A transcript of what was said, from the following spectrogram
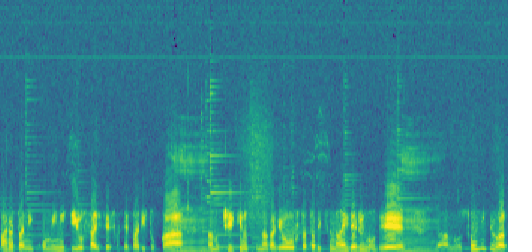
新たにコミュニティを再生させたりとか、あの地域のつながりを再びつないでるので、あのそういう意味では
